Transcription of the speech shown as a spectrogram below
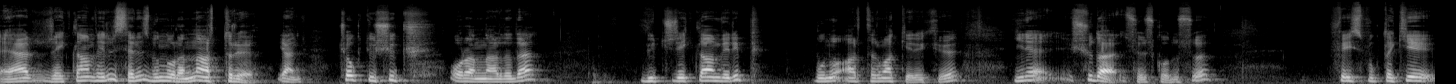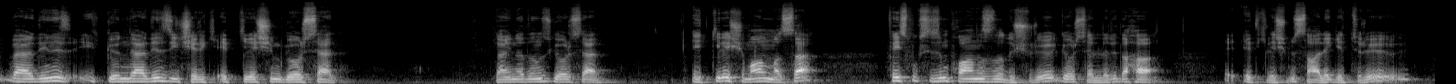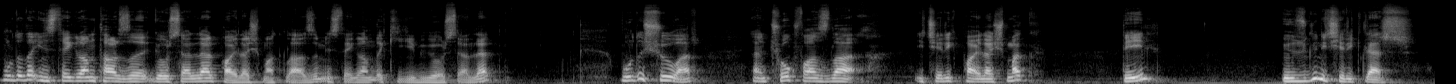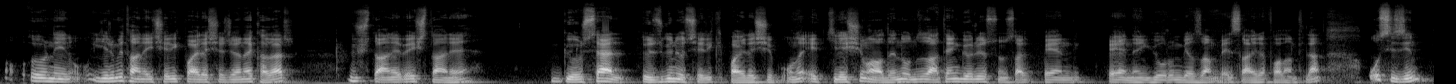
Eğer reklam verirseniz bunun oranını arttırıyor. Yani çok düşük oranlarda da bütçe reklam verip bunu arttırmak gerekiyor. Yine şu da söz konusu. Facebook'taki verdiğiniz, gönderdiğiniz içerik, etkileşim, görsel, yayınladığınız görsel etkileşim almasa Facebook sizin puanınızı da düşürüyor. Görselleri daha etkileşimli hale getiriyor. Burada da Instagram tarzı görseller paylaşmak lazım. Instagram'daki gibi görseller. Burada şu var. Yani çok fazla içerik paylaşmak değil, özgün içerikler, örneğin 20 tane içerik paylaşacağına kadar 3 tane 5 tane görsel özgün içerik paylaşıp ona etkileşim aldığını onu zaten görüyorsunuz. Beğendik, beğenen, yorum yazan vesaire falan filan. O sizin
